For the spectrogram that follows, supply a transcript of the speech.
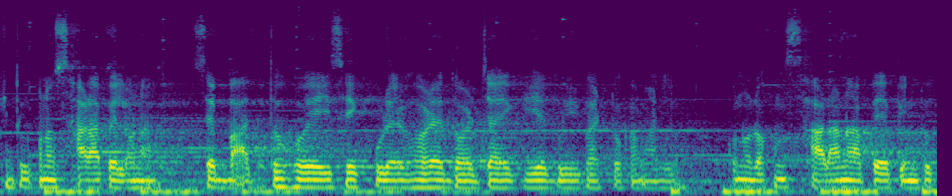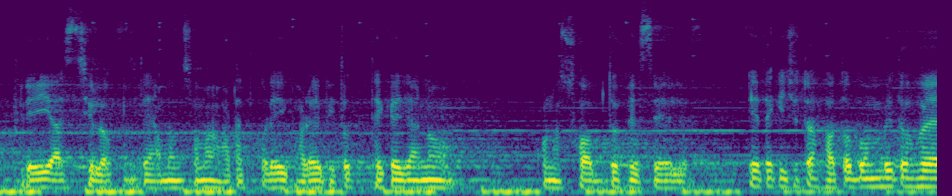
কিন্তু কোনো সাড়া পেল না। সে বাধ্য হয়েই সেই কুড়ে ঘরের দরজায় গিয়ে দুইবার টোকা মারলো। কোনো রকম সাড়া না পেয়ে পিন্টু ফিরেই আসছিল, কিন্তু এমন সময় হঠাৎ করেই ঘরের ভিতর থেকে যেন কোনো শব্দ ভেসে এলো। এতে কিছুটা হতবম্বিত হয়ে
